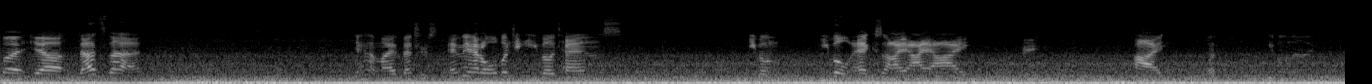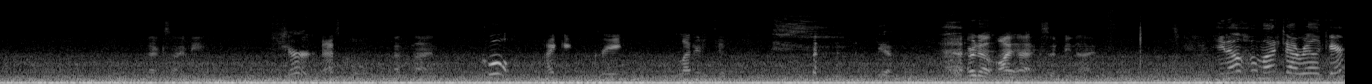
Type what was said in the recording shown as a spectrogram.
But yeah, that's that. Yeah, my adventures. And they had a whole bunch of Evo 10s. Evo Evo XIII. I. what? Evo 9. XIV. Sure, that's cool. That's nine. Cool. I could create letters too. Yeah. Or no, IX would be nine. You know how much I really care?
